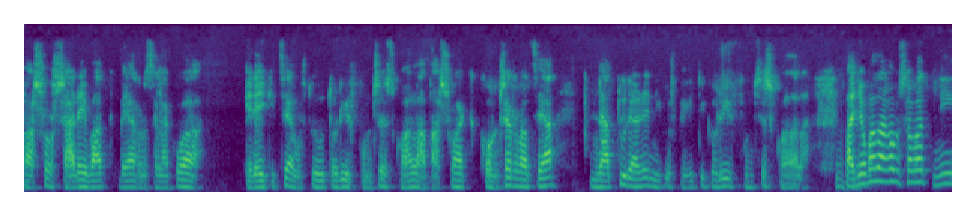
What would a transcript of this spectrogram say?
baso sare bat behar bezalakoa eraikitzea, uste dut hori funtsezkoa dela, basoak konserbatzea naturaren ikuspegitik hori funtsezkoa dela. Baina bada gauza bat, ni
